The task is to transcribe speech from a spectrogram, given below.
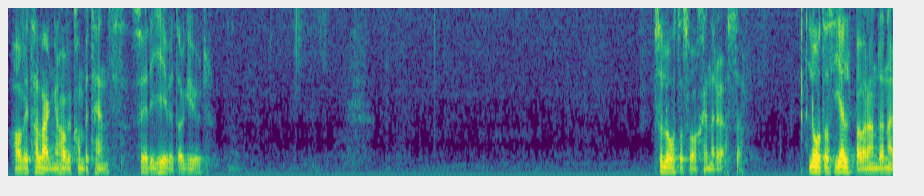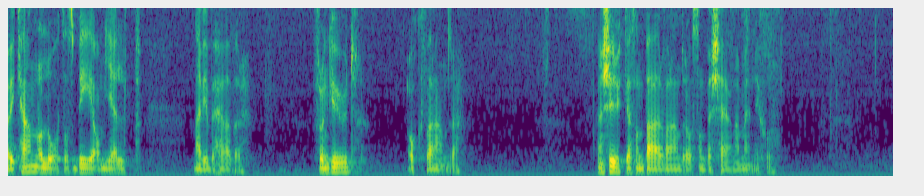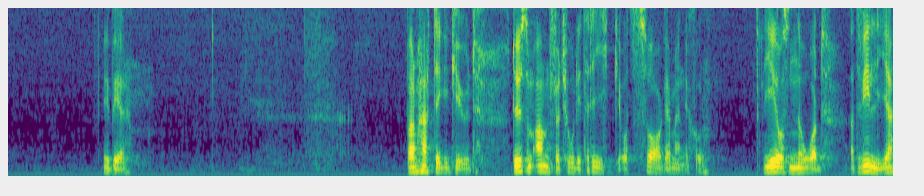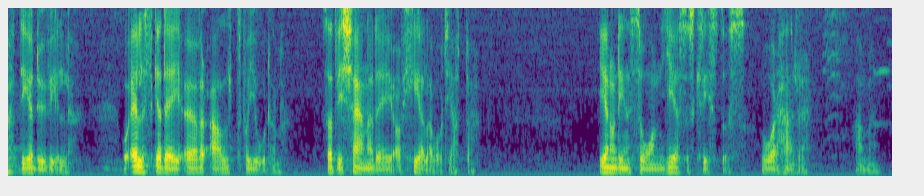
Har vi talanger, har vi kompetens så är det givet av Gud. Så låt oss vara generösa. Låt oss hjälpa varandra när vi kan och låt oss be om hjälp när vi behöver. Från Gud och varandra. En kyrka som bär varandra och som betjänar människor. Vi ber. Barmhärtige Gud, du som anförtror ditt rike åt svaga människor. Ge oss nåd att vilja det du vill och älska dig över allt på jorden så att vi tjänar dig av hela vårt hjärta. Genom din son Jesus Kristus, vår Herre. Amen.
